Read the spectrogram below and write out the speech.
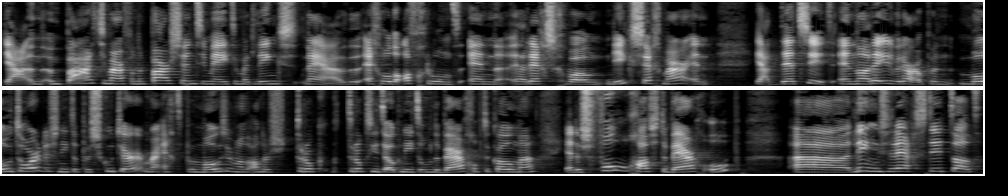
ja, een, een paadje maar van een paar centimeter met links, nou ja, echt wel de afgrond. En rechts gewoon niks, zeg maar. En ja, that's it. En dan reden we daar op een motor, dus niet op een scooter, maar echt op een motor. Want anders trok, trok hij het ook niet om de berg op te komen. Ja, dus vol gas de berg op. Uh, links, rechts, dit, dat.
